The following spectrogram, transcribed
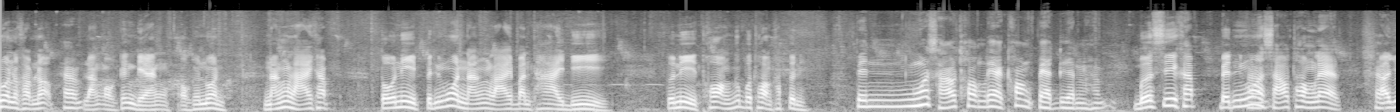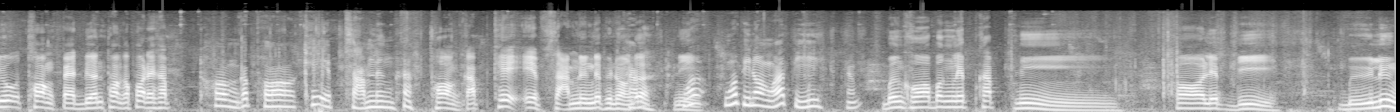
นวลๆนะครับเนาะครับ หลังออกแดงแดงๆออกนวลๆหนังหลายครับ ตัวนี้เป็นง่วนหนังหลายบรรทายดี ตัวนี้ทองคือบ่ทองครับตัวนี้ เป็นงัวสาวทองแรกท้องแปดเดือนครับ เบอร์ซีครับเป็นง่วครับสาวทองแรก ครับ อายุทองแปดเดือนทองกับพ่อได้ครับท้องก็พอเคเอฟสามหนึ่งครับทองกับ KF31 เด้อพี่น้องเด้อนี่งัวงัวพี่น้องว่าปีครับ เบิงคอเบิงเล็บครับ นี่ คอเล็บดี บือลึง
